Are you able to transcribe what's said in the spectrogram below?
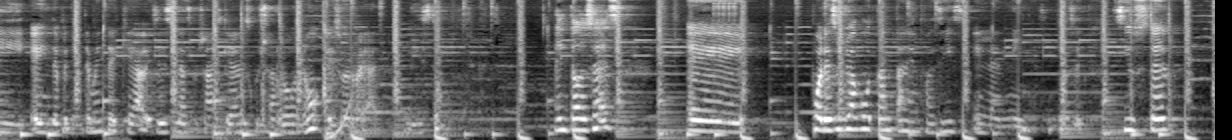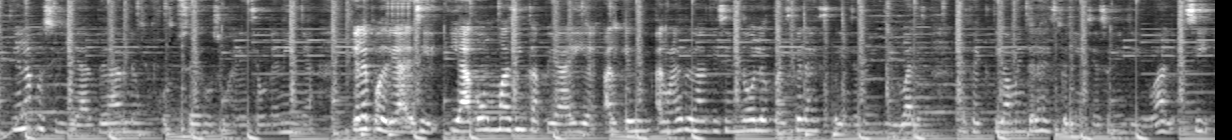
y, e independientemente de que a veces las personas quieran escucharlo o no, eso es real. ¿Listo? Entonces, eh, por eso yo hago tanta énfasis en las niñas. Si usted tiene la posibilidad de darle un consejo, sugerencia a una niña, ¿qué le podría decir? Y hago más hincapié ahí. Algunas personas dicen, no, lo que pasa es que las experiencias son individuales. Efectivamente, las experiencias son individuales, sí.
